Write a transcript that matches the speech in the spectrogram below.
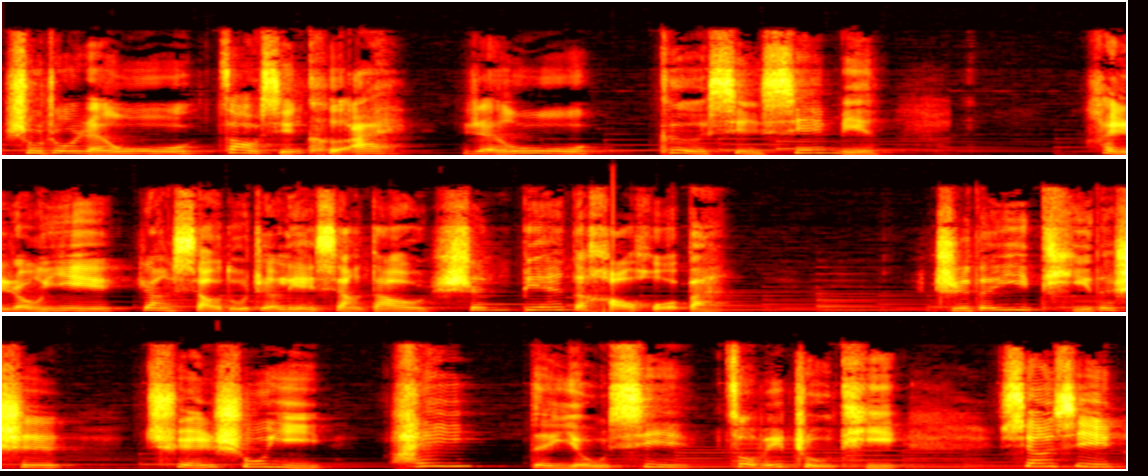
书中人物造型可爱，人物个性鲜明，很容易让小读者联想到身边的好伙伴。值得一提的是，全书以黑的游戏作为主题，相信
